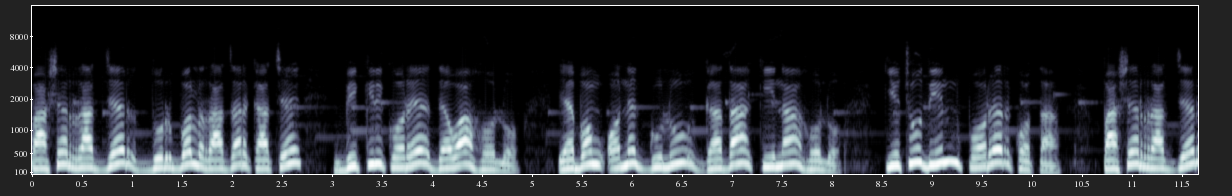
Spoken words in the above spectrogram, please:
পাশের রাজ্যের দুর্বল রাজার কাছে বিক্রি করে দেওয়া হলো এবং অনেকগুলো গাদা কিনা হলো। কিছুদিন পরের কথা, পাশের রাজ্যের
